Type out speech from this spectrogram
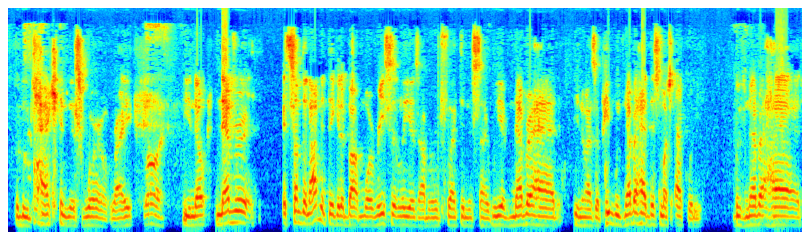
to be black in this world, right? Lord. You know, never it's something I've been thinking about more recently as I've been reflecting this like we have never had, you know, as a people, we've never had this much equity. We've never had,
